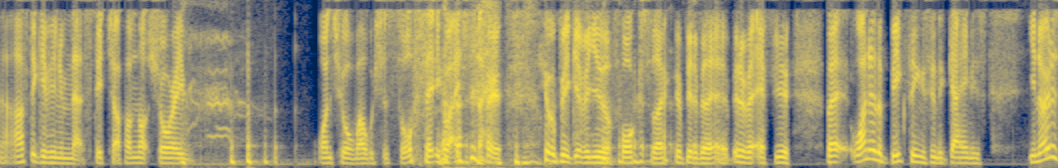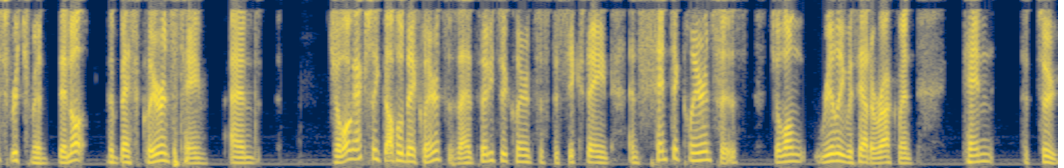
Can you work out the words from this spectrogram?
After giving him that stitch up, I'm not sure he wants your well wishes source anyway, so he'll be giving you the forks, like a bit of a, a, bit of a fu. But one of the big things in the game is you notice Richmond, they're not the best clearance team, and Geelong actually doubled their clearances. They had 32 clearances to 16, and centre clearances. Geelong really without a ruckman, 10 to two.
